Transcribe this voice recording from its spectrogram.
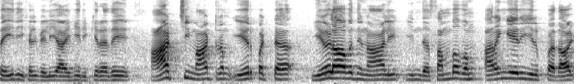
செய்திகள் வெளியாகி இருக்கிறது. ஆட்சி மாற்றம் ஏற்பட்ட ஏழாவது நாளில் இந்த சம்பவம் அரங்கேறியிருப்பதால்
